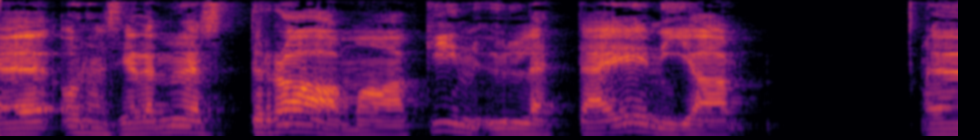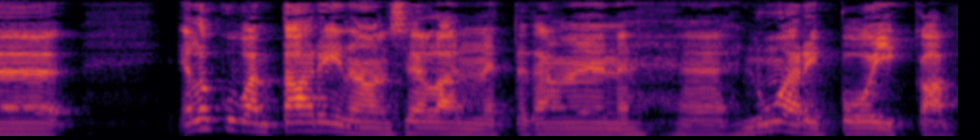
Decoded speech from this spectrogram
Äh, onhan siellä myös draamaakin yllättäen ja äh, elokuvan tarina on sellainen, että tämmöinen äh, nuori poika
